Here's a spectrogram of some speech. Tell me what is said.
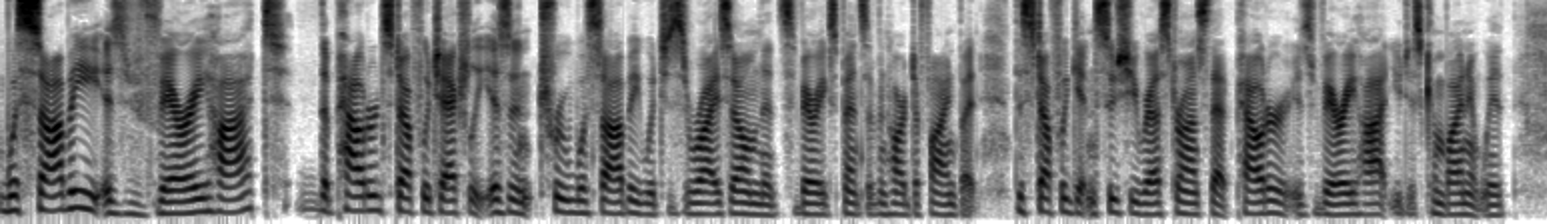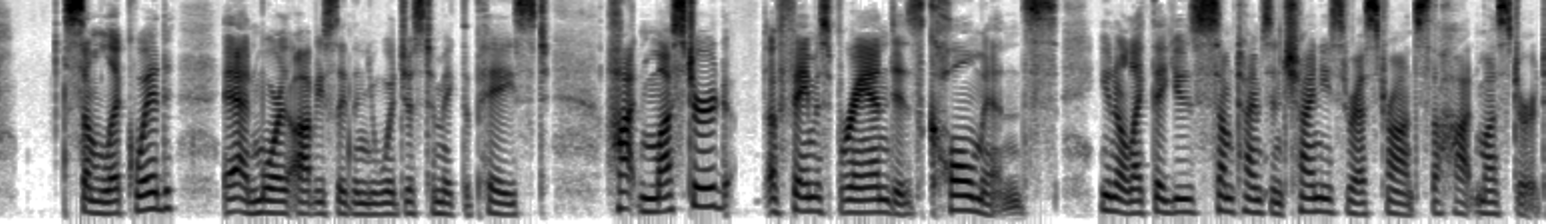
Wasabi is very hot. The powdered stuff, which actually isn't true wasabi, which is a rhizome that's very expensive and hard to find, but the stuff we get in sushi restaurants, that powder is very hot. You just combine it with some liquid, and more obviously than you would just to make the paste. Hot mustard, a famous brand is Colman's. You know, like they use sometimes in Chinese restaurants, the hot mustard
